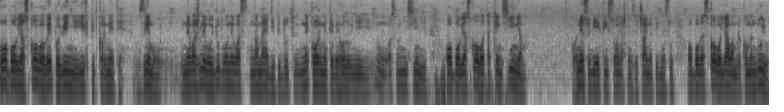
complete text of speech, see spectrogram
Обов'язково ви повинні їх підкормити взиму. Неважливо, йдуть вони у вас на меді, підуть, не кормите ви головні, ну, основні сім'ї. Обов'язково таким сім'ям вони собі якийсь соняшник, звичайно, піднесуть. Обов'язково я вам рекомендую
